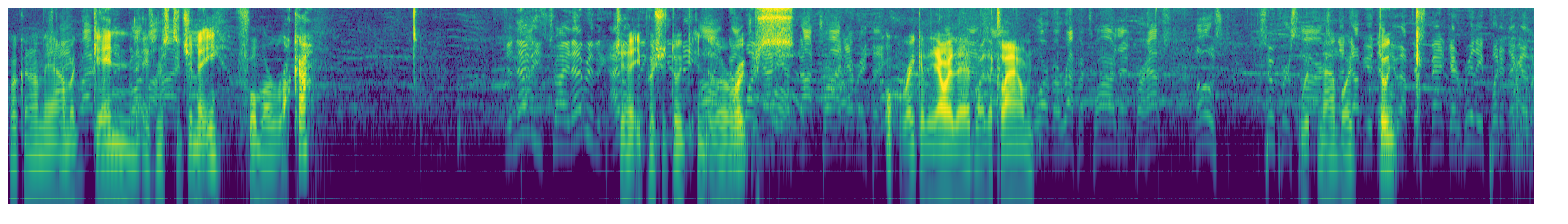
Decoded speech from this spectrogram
Working on the arm again is Mr. Jannetty, former rocker. Jannetty pushes he Doink into the ropes. Oh, of the eye there by the clown. Whip now by. Doink. Man can really put it together.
